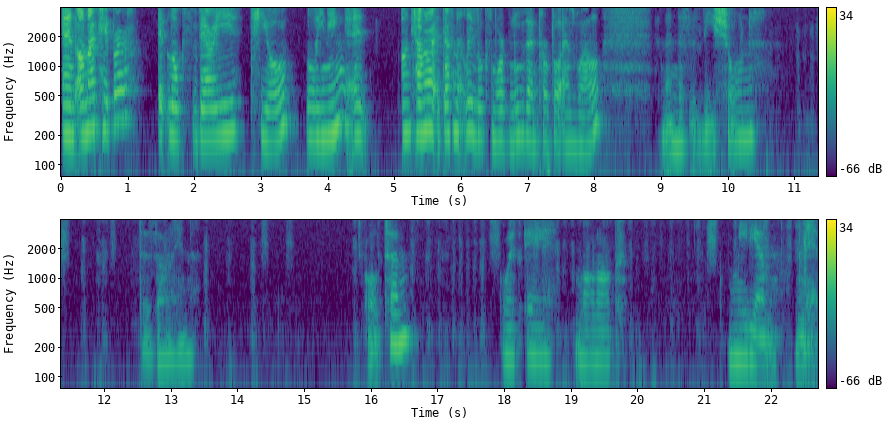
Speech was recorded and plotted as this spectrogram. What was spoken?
And on my paper, it looks very teal leaning. It On camera, it definitely looks more blue than purple as well. And then this is the Schon design. Autumn with a monarch medium nib.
